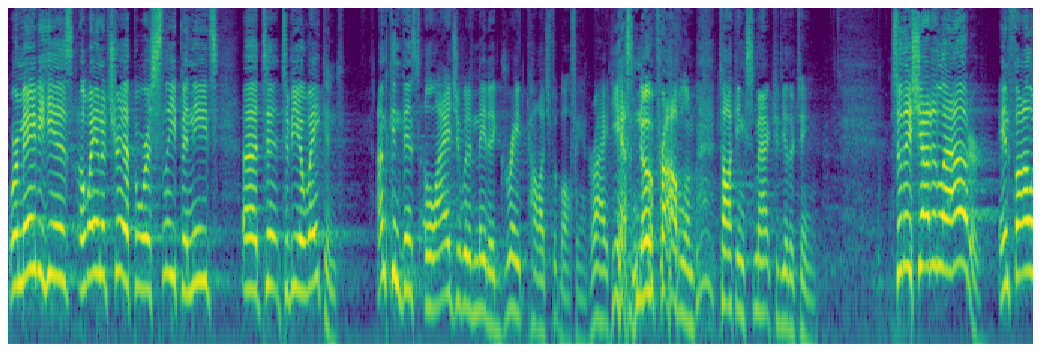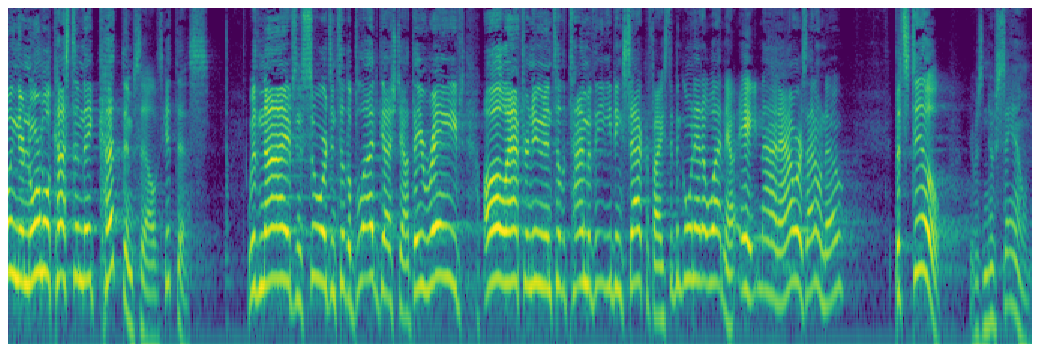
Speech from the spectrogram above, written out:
Or maybe he is away on a trip or asleep and needs uh, to, to be awakened. I'm convinced Elijah would have made a great college football fan, right? He has no problem talking smack to the other team. So they shouted louder, and following their normal custom, they cut themselves. Get this. With knives and swords until the blood gushed out. They raved all afternoon until the time of the evening sacrifice. They've been going at it what now? Eight, nine hours? I don't know. But still, there was no sound.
